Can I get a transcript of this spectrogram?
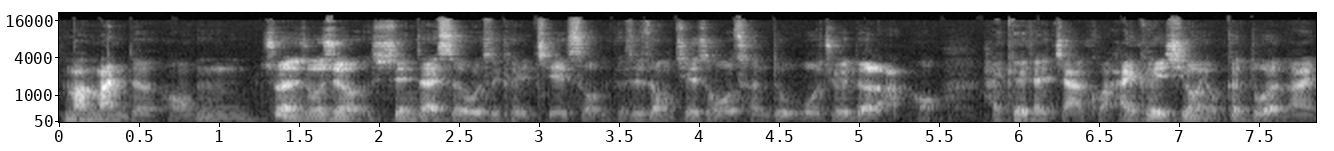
慢慢的，哈，嗯，虽然说就现在社会是可以接受的，可是这种接受的程度，我觉得啦，哈，还可以再加快，还可以希望有更多人来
